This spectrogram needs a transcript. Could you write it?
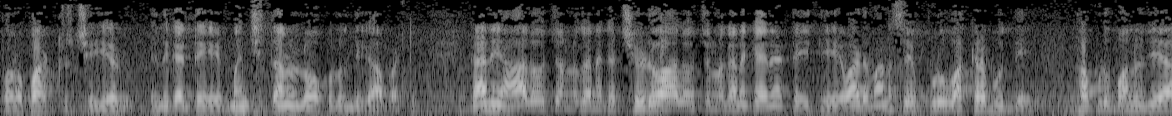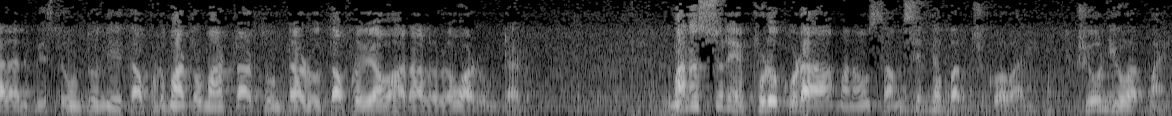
పొరపాట్లు చెయ్యడు. ఎందుకంటే మంచితనం లోపల ఉంది కాబట్టి. కానీ ఆలోచనలు గనక చెడు ఆలోచనలు గనక అయినట్టయితే వాడి మనసు ఎప్పుడూ వక్రబుద్ధే. తప్పుడు పనులు చేయాలనిపిస్తూ ఉంటుంది. తప్పుడు మాటలు మాట్లాడుతూ ఉంటాడు. తప్పుడు వ్యవహారాలలో వాడు ఉంటాడు. మనస్సును ఎప్పుడూ కూడా మనం సంసిద్ధపరచుకోవాలి. ట్యూన్ యువర్ మైండ్.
